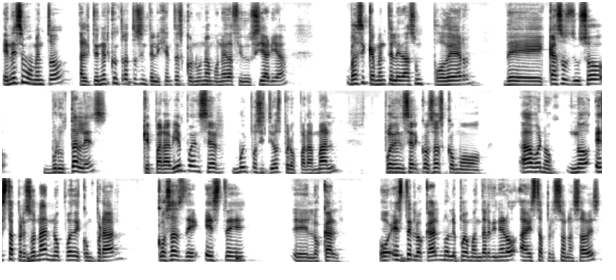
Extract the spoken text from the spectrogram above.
En ese momento, al tener contratos inteligentes con una moneda fiduciaria, básicamente le das un poder de casos de uso brutales que para bien pueden ser muy positivos, pero para mal pueden ser cosas como, ah, bueno, no, esta persona no puede comprar cosas de este eh, local o este local no le puede mandar dinero a esta persona, ¿sabes?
